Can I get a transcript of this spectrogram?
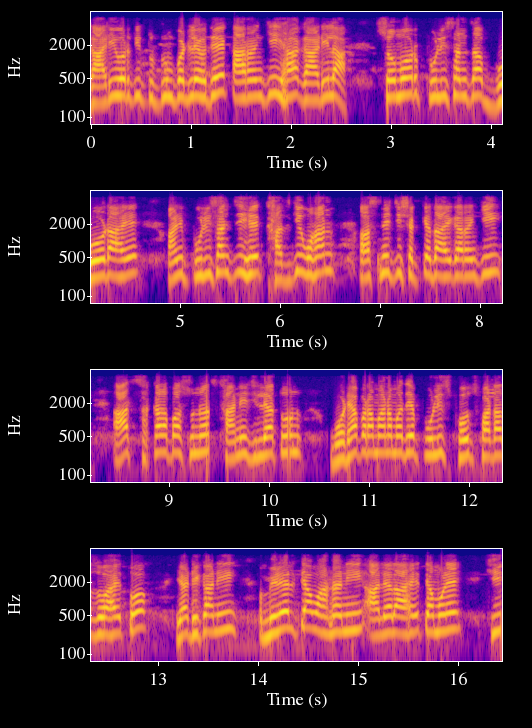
गाडीवरती तुटून पडले होते कारण की ह्या गाडीला समोर पोलिसांचा बोर्ड आहे आणि पोलिसांची हे खाजगी वाहन असण्याची शक्यता आहे कारण की आज सकाळपासूनच ठाणे जिल्ह्यातून मोठ्या प्रमाणामध्ये पोलीस फौजफाटा जो आहे तो या ठिकाणी मिळेल त्या वाहनाने आलेला आहे. त्यामुळे ही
